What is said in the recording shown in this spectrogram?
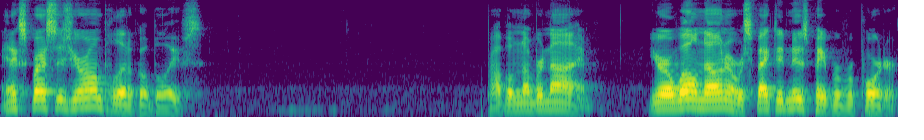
and expresses your own political beliefs. Problem number nine. You're a well known and respected newspaper reporter.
